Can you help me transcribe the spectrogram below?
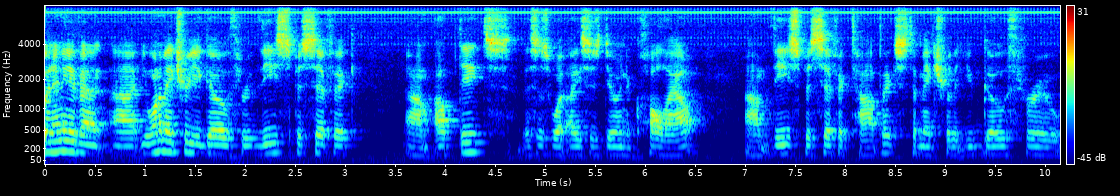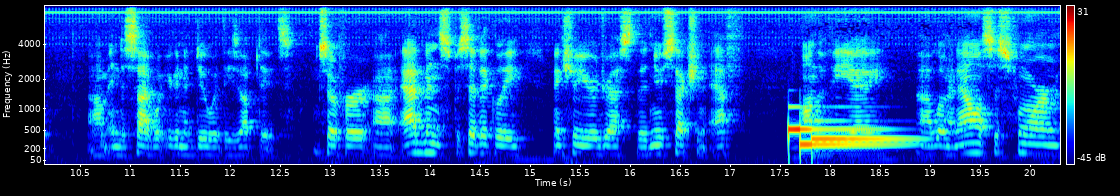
in any event, uh, you want to make sure you go through these specific um, updates. This is what ICE is doing to call out um, these specific topics to make sure that you go through um, and decide what you're going to do with these updates. So for uh, admins specifically, make sure you address the new section F on the VA uh, loan analysis form.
